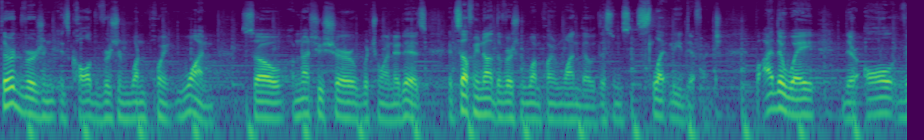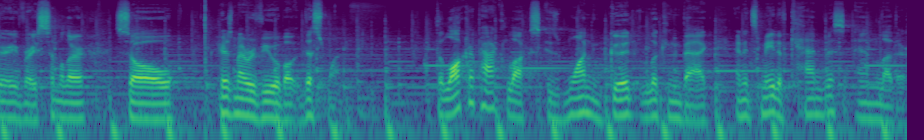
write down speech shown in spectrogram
third version is called version 1.1. So I'm not too sure which one it is. It's definitely not the version 1.1 though, this one's slightly different. But either way, they're all very, very similar. So here's my review about this one. The Locker Pack Lux is one good looking bag and it's made of canvas and leather.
